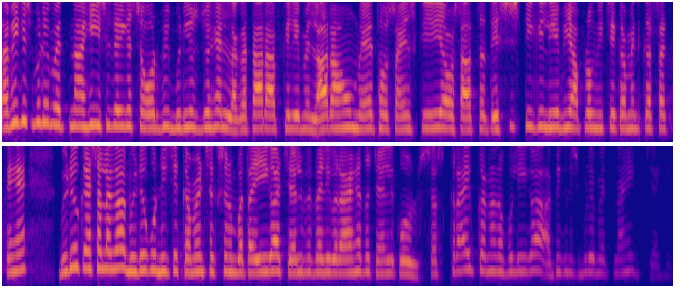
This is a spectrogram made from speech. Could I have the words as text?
तभी इस वीडियो में इतना ही, इसी तरीके से और भी वीडियोस जो है, लगातार आपके लिए मैं ला रहा हूँ, मैथ और साइंस के लिए और साथ साथ एस के लिए भी आप लोग नीचे कमेंट कर सकते हैं। वीडियो कैसा लगा, वीडियो को नीचे कमेंट सेक्शन में बताइएगा। चैनल पर पहली बार आए हैं तो चैनल को सब्सक्राइब करना ना भूलिएगा। अभी इस वीडियो में इतना ही। हिंद।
